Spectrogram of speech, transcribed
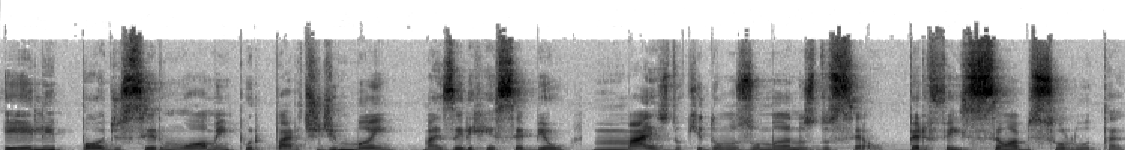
Ele pode ser um homem por parte de mãe, mas ele recebeu mais do que dons humanos do céu: perfeição absoluta,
